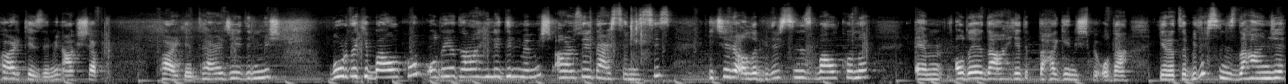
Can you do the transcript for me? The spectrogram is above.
parke zemin, ahşap parke tercih edilmiş. Buradaki balkon odaya dahil edilmemiş. Arzu ederseniz siz içeri alabilirsiniz balkonu. Em, odaya dahil edip daha geniş bir oda yaratabilirsiniz. Daha önce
